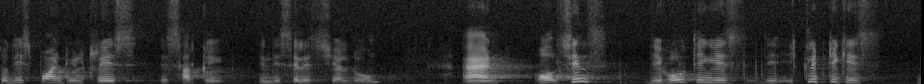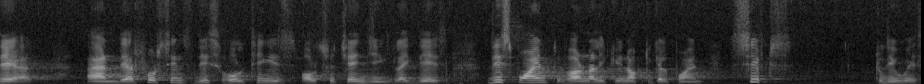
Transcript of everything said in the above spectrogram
So, this point will trace a circle in the celestial dome and all since the whole thing is the ecliptic is there and therefore, since this whole thing is also changing like this, this point vernal equinoctial point shifts to the west.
